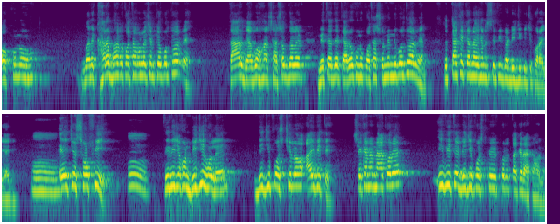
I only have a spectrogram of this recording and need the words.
কখনো মানে খারাপভাবে কথা বলেছেন কেউ বলতে পারবে? তার ব্যবহার শাসক দলের নেতাদের কারও কোনো কথা শোনেননি বলতে পারবেন? তো তাকে কেন এখানে সিপি বা ডিজি কিছু করা যায়নি? এই যে সফি তিনি যখন ডিজি হলেন ডিজি পোস্ট ছিল আইবিতে। সেখানে না করে ইবিতে ডিজি পোস্ট করে তাকে রাখা হলো।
